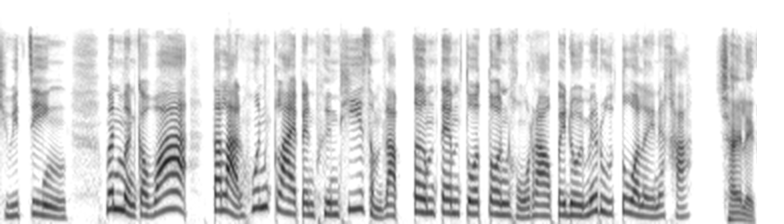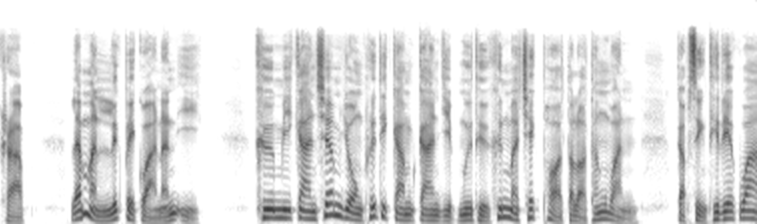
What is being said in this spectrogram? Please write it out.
ชีวิตจริง มันเหมือนกับว่าตลาดหุ้นกลายเป็นพื้นที่สำหรับเติมเต็มตัวตนของเราไปโดยไม่รู้ตัวเลยนะคะ ใช่เลยครับ และมันลึกไปกว่านั้นอีก คือมีการเชื่อมโยงพฤติกรรมการหยิบมือถือขึ้นมาเช็คพอร์ตตลอดทั้งวัน กับสิ่งที่เรียกว่า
